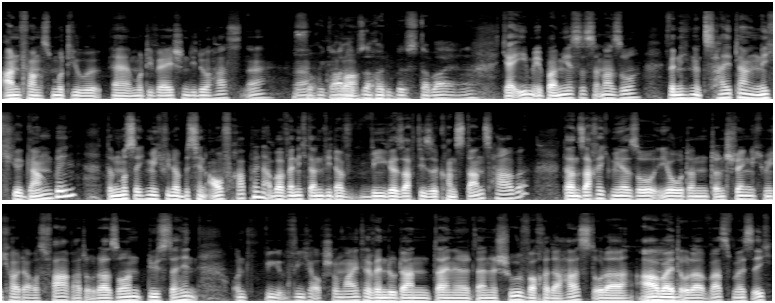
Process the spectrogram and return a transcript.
Anfangsmotivation, äh, die du hast, ne? Ist doch egal, aber, Hauptsache du bist dabei. Ne? Ja, eben, bei mir ist es immer so, wenn ich eine Zeit lang nicht gegangen bin, dann muss ich mich wieder ein bisschen aufrappeln, aber wenn ich dann wieder, wie gesagt, diese Konstanz habe, dann sage ich mir so, jo, dann, dann schwenke ich mich heute aufs Fahrrad oder so und düster hin. Und wie, wie ich auch schon meinte, wenn du dann deine, deine Schulwoche da hast oder Arbeit mhm. oder was weiß ich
